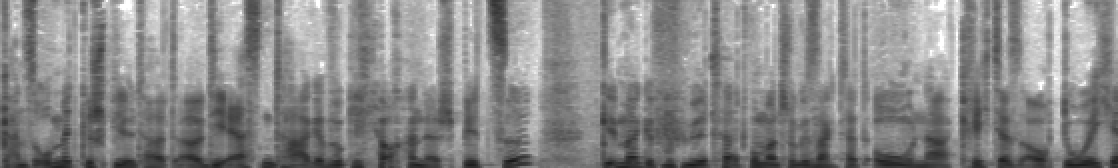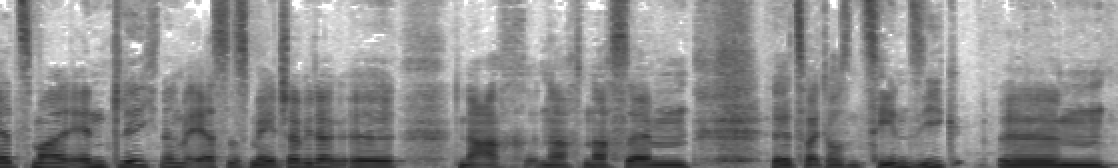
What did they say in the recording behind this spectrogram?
ganz oben mitgespielt hat. Also die ersten Tage wirklich auch an der Spitze immer geführt hat, wo man schon gesagt hat, oh, na, kriegt er es auch durch jetzt mal endlich, ne, erstes Major wieder äh, nach, nach, nach seinem äh, 2010-Sieg. Ähm,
